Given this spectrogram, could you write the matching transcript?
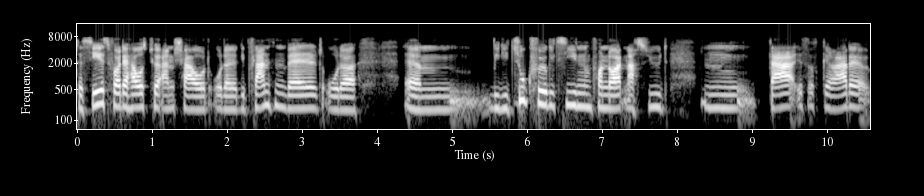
des Sees vor der Haustür anschaut oder die Pflanzenwelt oder ähm, wie die Zugvögel ziehen von Nord nach Süd. Hm, da ist es gerade,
